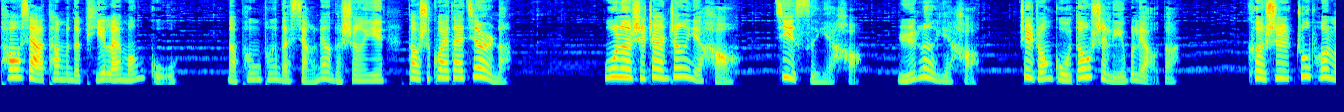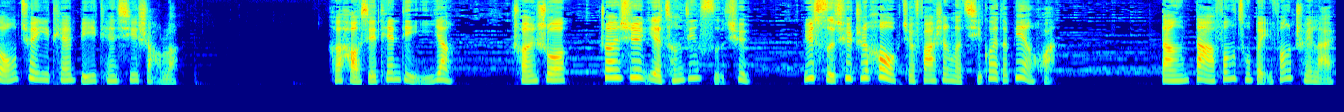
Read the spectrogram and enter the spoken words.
抛下他们的皮来蒙古，那砰砰的响亮的声音倒是怪带劲儿呢。无论是战争也好，祭祀也好，娱乐也好，这种鼓都是离不了的。可是朱婆龙却一天比一天稀少了。和好些天地一样，传说颛顼也曾经死去，与死去之后却发生了奇怪的变化。当大风从北方吹来。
